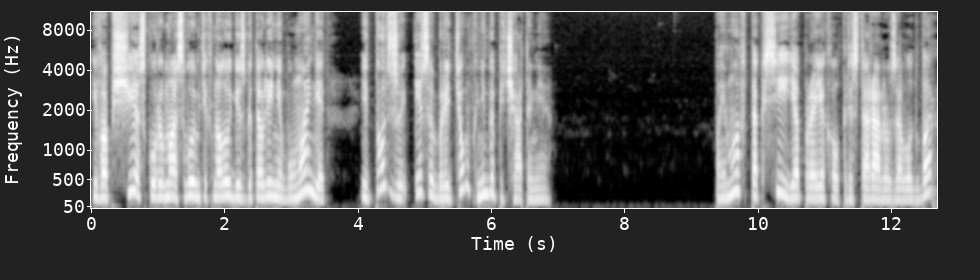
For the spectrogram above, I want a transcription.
И вообще, скоро мы освоим технологию изготовления бумаги и тут же изобретем книгопечатание. Поймав такси, я проехал к ресторану «Завод-бар»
